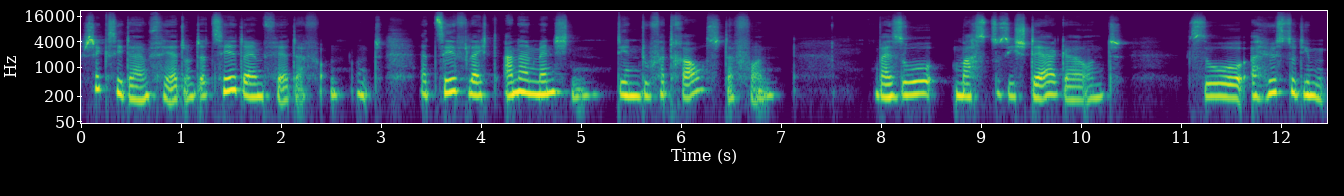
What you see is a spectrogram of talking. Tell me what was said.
schick sie deinem Pferd und erzähl deinem Pferd davon und erzähl vielleicht anderen Menschen, denen du vertraust davon, weil so machst du sie stärker und so erhöhst du die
